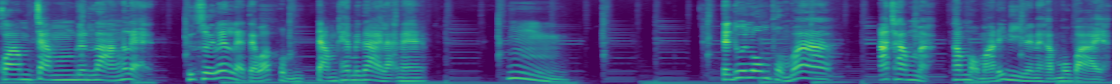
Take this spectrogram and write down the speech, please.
ความจำเลือนลางนั่นแหละ คือเคยเล่นแหละแต่ว่าผมจำแทบไม่ได้แล้วนะฮะอืม แต่ด้วยลมผมว่าอาทำอะทำออกมาได้ดีเลยนะครับโมบายอะ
